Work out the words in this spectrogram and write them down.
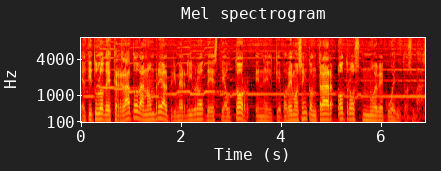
El título de este relato da nombre al primer libro de este autor, en el que podemos encontrar otros nueve cuentos más.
